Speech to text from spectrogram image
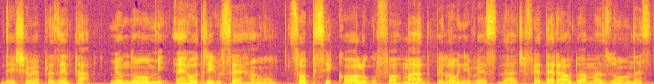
deixa eu me apresentar. Meu nome é Rodrigo Serrão, sou psicólogo formado pela Universidade Federal do Amazonas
